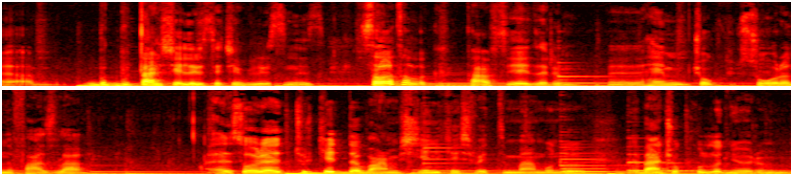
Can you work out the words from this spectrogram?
e, bu, bu tarz şeyleri seçebilirsiniz. Salatalık tavsiye ederim. E, hem çok su oranı fazla. E, sonra Türkiye'de de varmış. Yeni keşfettim ben bunu. E, ben çok kullanıyorum.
